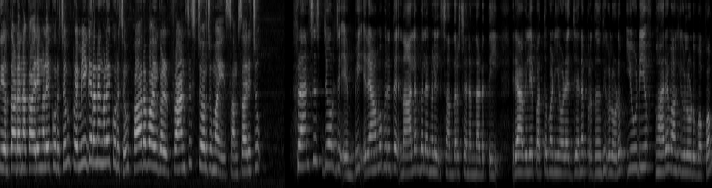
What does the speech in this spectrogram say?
തീർത്ഥാടന കാര്യങ്ങളെക്കുറിച്ചും ക്രമീകരണങ്ങളെക്കുറിച്ചും ഭാരവാഹികൾ ഫ്രാൻസിസ് ജോർജുമായി സംസാരിച്ചു. ഫ്രാൻസിസ് ജോർജ് എം പി രാമപുരത്തെ നാലമ്പലങ്ങളിൽ സന്ദർശനം നടത്തി. രാവിലെ പത്ത് മണിയോടെ ജനപ്രതിനിധികളോടും യു ഡി എഫ് ഭാരവാഹികളോടുമൊപ്പം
